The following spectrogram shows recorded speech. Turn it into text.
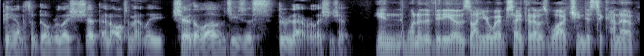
being able to build relationship and ultimately share the love of Jesus through that relationship in one of the videos on your website that I was watching just to kind of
